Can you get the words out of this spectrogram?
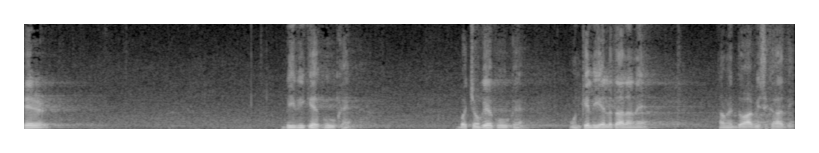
پھر بیوی کے حقوق ہیں، بچوں کے حقوق ہیں، ان کے لیے اللہ تعالیٰ نے ہمیں دعا بھی سکھا دی۔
